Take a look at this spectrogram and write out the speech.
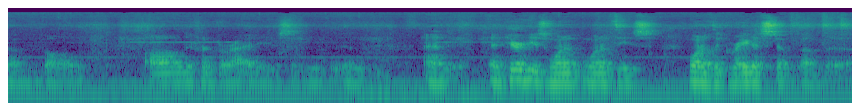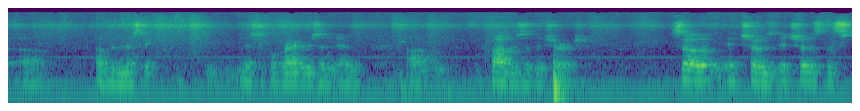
of all all different varieties and and and here he's one of one of these one of the greatest of, of the uh, of the mystic mystical writers and, and um, fathers of the church. So it shows it shows this,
